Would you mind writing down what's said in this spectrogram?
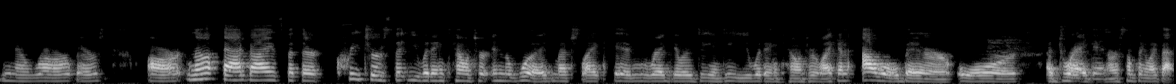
you know, raw bears, are not bad guys, but they're creatures that you would encounter in the wood, much like in regular D and D, you would encounter like an owl bear or a dragon or something like that.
